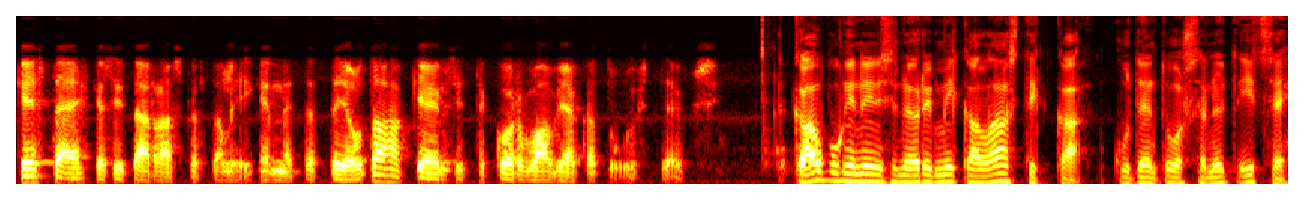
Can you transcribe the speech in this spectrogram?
kestä ehkä sitä raskasta liikennettä, että joutaa hakemaan sitten korvaavia katuyhteyksiä. Kaupungin insinööri Mika Lastikka, kuten tuossa nyt itse,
